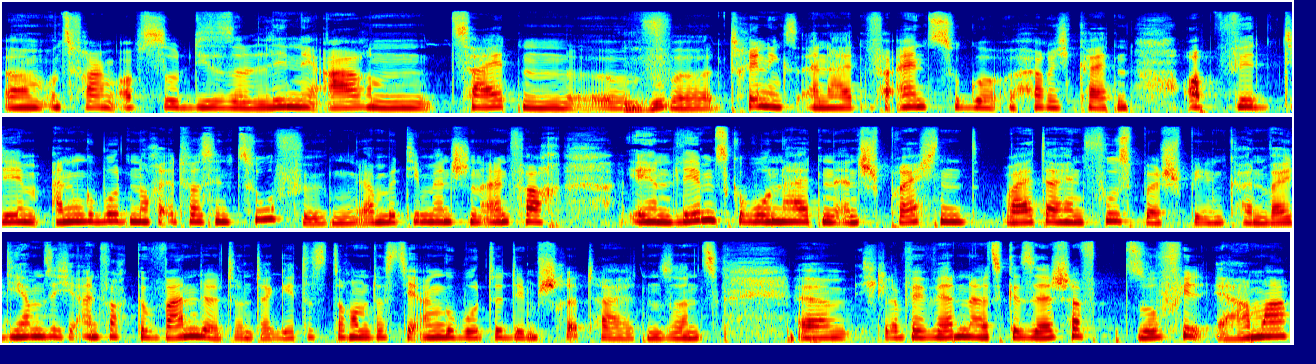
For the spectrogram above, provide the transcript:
ähm, uns fragen, ob so diese linearen Zeiten äh, mhm. für Trainingseinheiten, Vereinszugehörigkeiten, ob wir dem Angebot noch etwas hinzufügen, damit die Menschen einfach ihren Lebensgewohnheiten entsprechend weiterhin Fußball spielen können, weil die haben sich einfach gewandelt und da geht es darum, dass die Angebote dem Schritt halten. Sonst, ähm, ich glaube, wir werden als Gesellschaft so viel ärmer,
